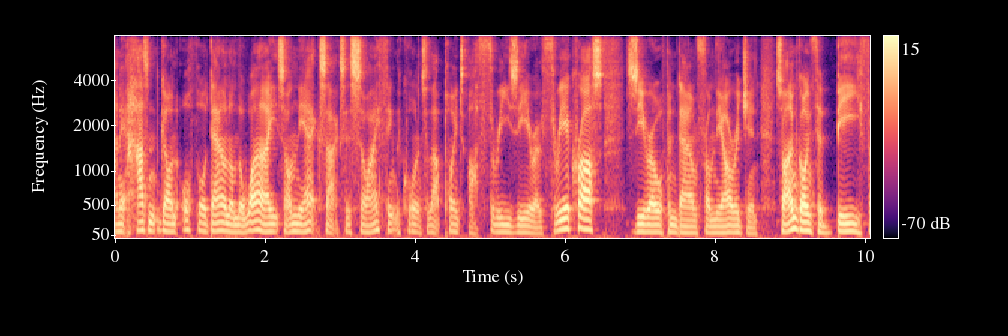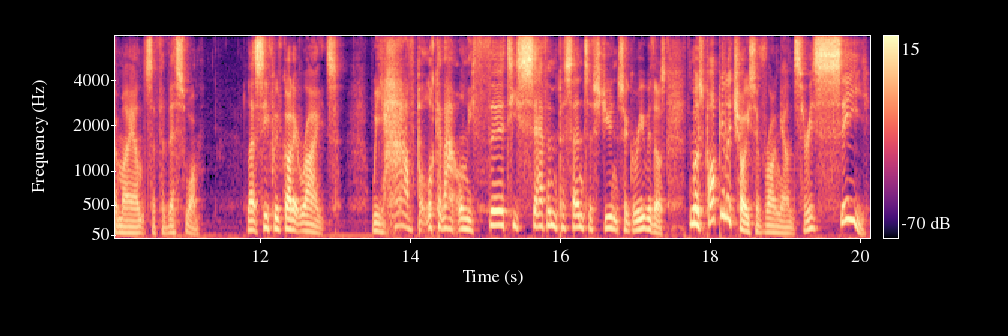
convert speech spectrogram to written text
and it hasn't gone up or down on the y, it's on the x-axis. So I think the coordinates of that point are 3, 0. 3 across, 0 up and down from the origin. So I'm going for B for my answer for this one. Let's see if we've got it right. We have, but look at that, only 37% of students agree with us. The most popular choice of wrong answer is C.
